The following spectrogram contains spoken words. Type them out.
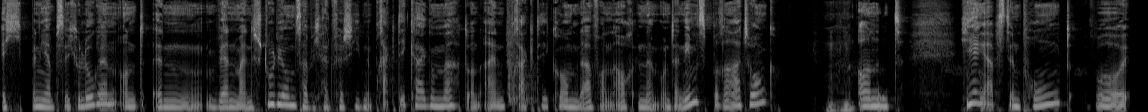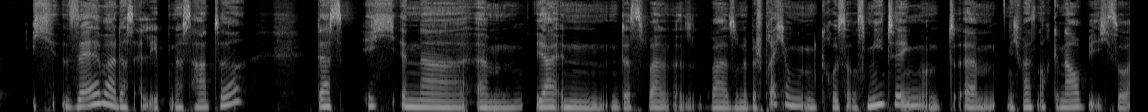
ich bin ja Psychologin und in, während meines Studiums habe ich halt verschiedene Praktika gemacht und ein Praktikum davon auch in der Unternehmensberatung. Mhm. Und hier gab es den Punkt, wo ich selber das Erlebnis hatte, dass ich in einer, ähm, ja, in, das war, also war so eine Besprechung, ein größeres Meeting und ähm, ich weiß noch genau, wie ich so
